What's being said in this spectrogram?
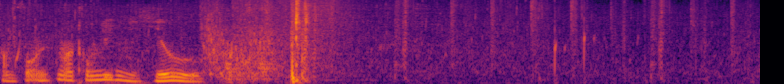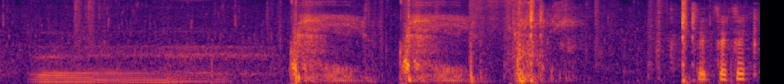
Haben wir unten was rumliegen? Jo. Weg, weg, weg.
